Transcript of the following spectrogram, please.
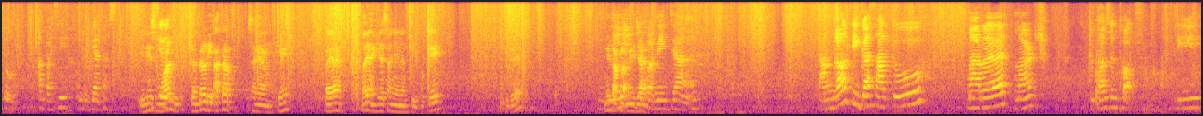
Itu apa sih untuk di atas? Ini Di semua ceiling. ditempel di atap, sayang, oke? Supaya banyak hiasannya nanti, oke? Gitu ya. Ini taplak meja. Taplak meja. Tanggal 31 Maret March 2012 di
